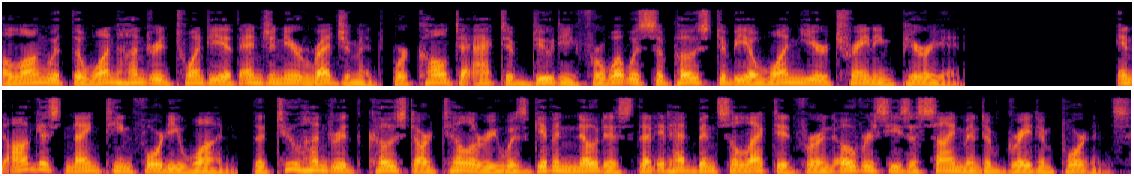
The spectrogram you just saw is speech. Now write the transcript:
along with the 120th Engineer Regiment, were called to active duty for what was supposed to be a one-year training period. In August 1941, the 200th Coast Artillery was given notice that it had been selected for an overseas assignment of great importance.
